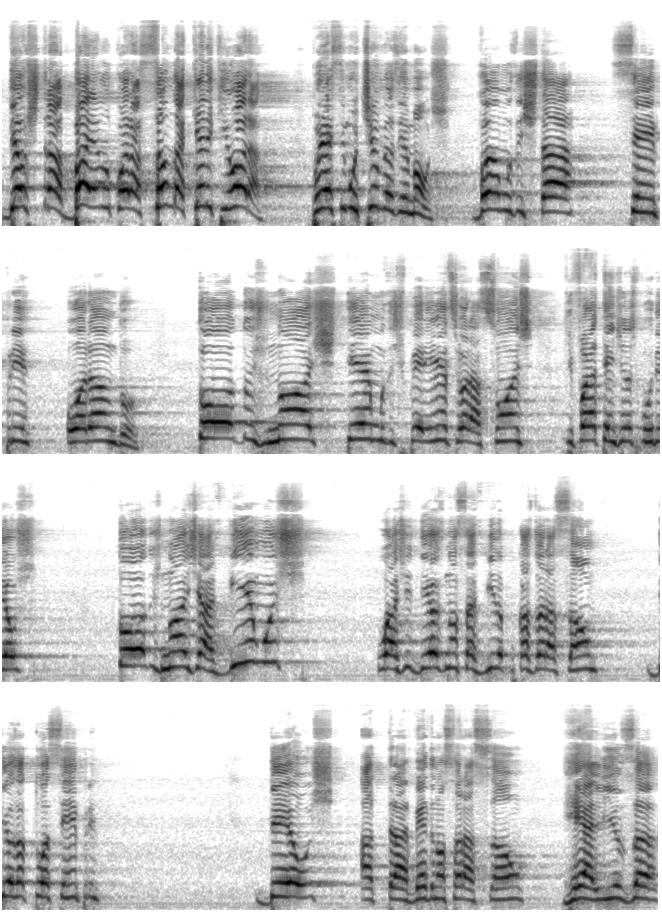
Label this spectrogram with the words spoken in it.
Deus trabalha no coração daquele que ora. Por esse motivo, meus irmãos, vamos estar sempre orando. Todos nós temos experiências e orações que foram atendidas por Deus. Todos nós já vimos o agir de Deus em nossa vida por causa da oração. Deus atua sempre. Deus, através da nossa oração, realiza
